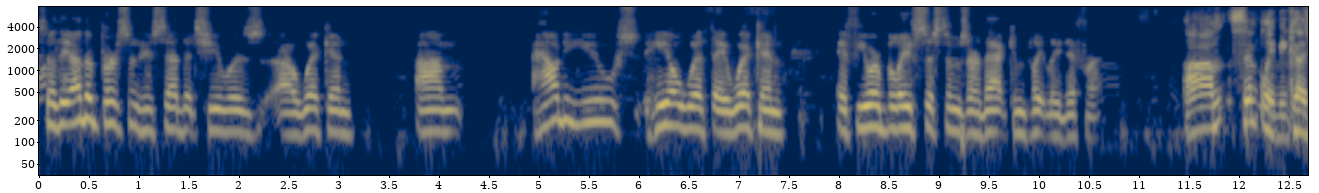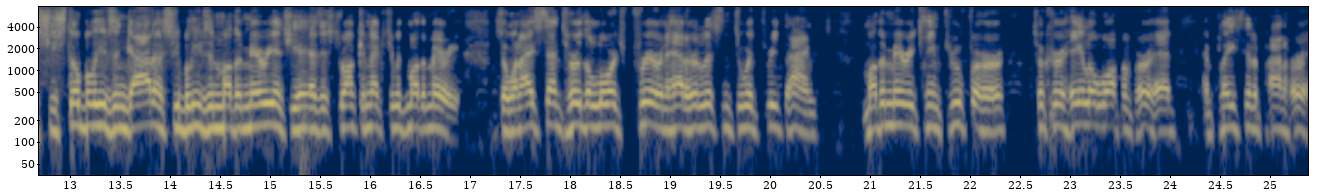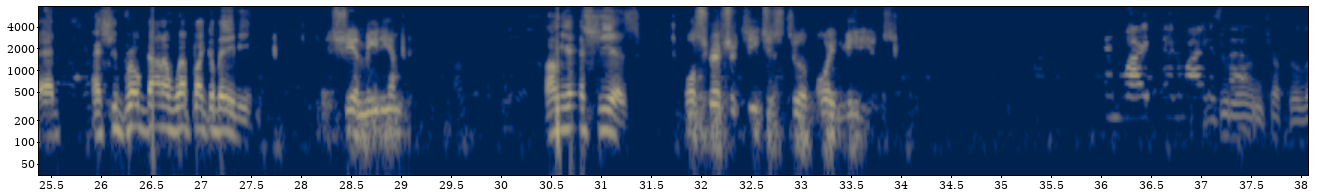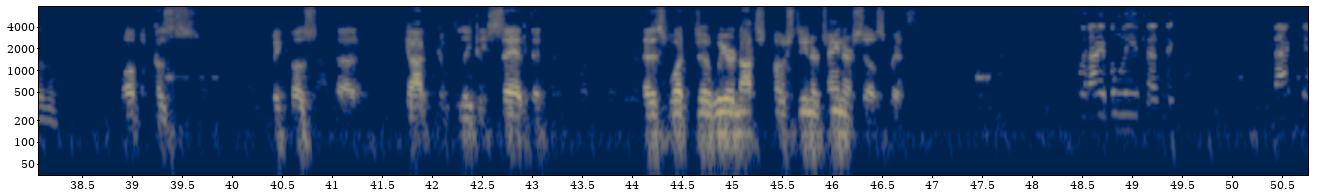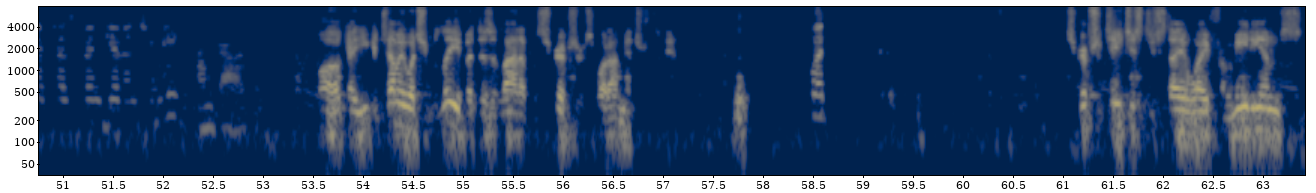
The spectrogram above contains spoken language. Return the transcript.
So the other person who said that she was uh, Wiccan, um, how do you heal with a Wiccan if your belief systems are that completely different? Um, simply because she still believes in God and she believes in Mother Mary and she has a strong connection with Mother Mary. So when I sent her the Lord's Prayer and had her listen to it three times, Mother Mary came through for her, took her halo off of her head and placed it upon her head, and she broke down and wept like a baby. is she a medium? Um, yes, she is. Well, Scripture teaches to avoid mediums. And why? And why is that? Deuteronomy chapter 11. Well, because because uh, God completely said that that is what uh, we are not supposed to entertain ourselves with. But I believe that the that gift has been given to me from God. Well, okay, you can tell me what you believe, but does it line up with Scripture? Is what I'm interested in. What? Scripture teaches to stay away from mediums,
